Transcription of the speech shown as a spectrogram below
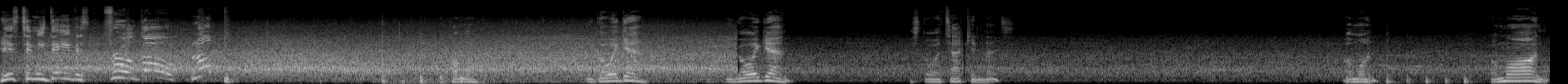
Here's Timmy Davis through a goal. Look. Come on. You go again. You go again. Let's go attacking, lads. Come on. Come on.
